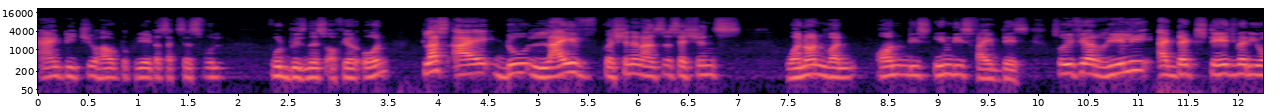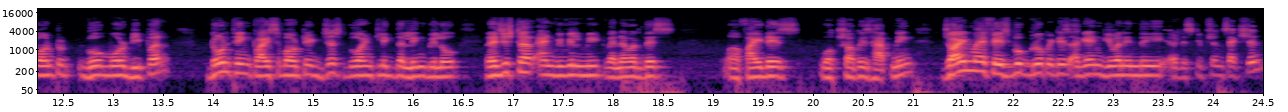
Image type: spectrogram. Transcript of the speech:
and teach you how to create a successful food business of your own. Plus, I do live question and answer sessions one on one on this in these five days. So if you are really at that stage where you want to go more deeper, don't think twice about it. Just go and click the link below, register, and we will meet whenever this uh, five days workshop is happening. Join my Facebook group. It is again given in the uh, description section.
